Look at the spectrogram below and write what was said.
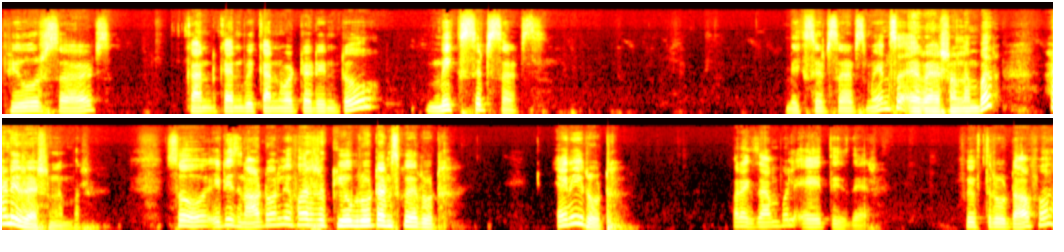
pure surds can, can be converted into mixed surds. Mixed surds means a rational number and irrational number. So it is not only for cube root and square root, any root. For example, eighth is there. Fifth root of uh,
